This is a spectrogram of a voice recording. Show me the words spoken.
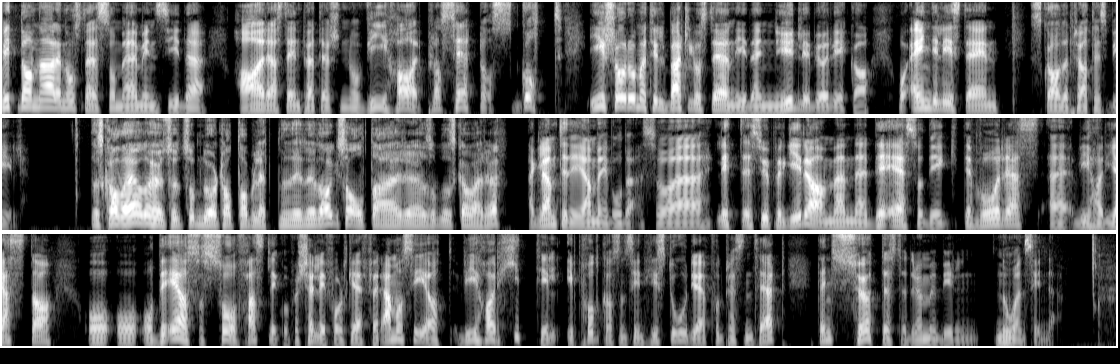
Mitt navn er Erlend Osnes, og med min side har jeg Stein Pettersen, og vi har plassert oss godt i showrommet til Bertil Osten i den nydelige Bjørvika. Og endelig, Stein, skal det prates bil. Det skal det, og det høres ut som du har tatt tablettene dine i dag, så alt er eh, som det skal være. Jeg glemte de hjemme i Bodø, så eh, litt eh, supergira, men det er så digg. Det er våres, vi har gjester, og, og, og det er altså så festlig hvor forskjellige folk er. For jeg må si at vi har hittil i podkasten sin historie fått presentert den søteste drømmebilen noensinne.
